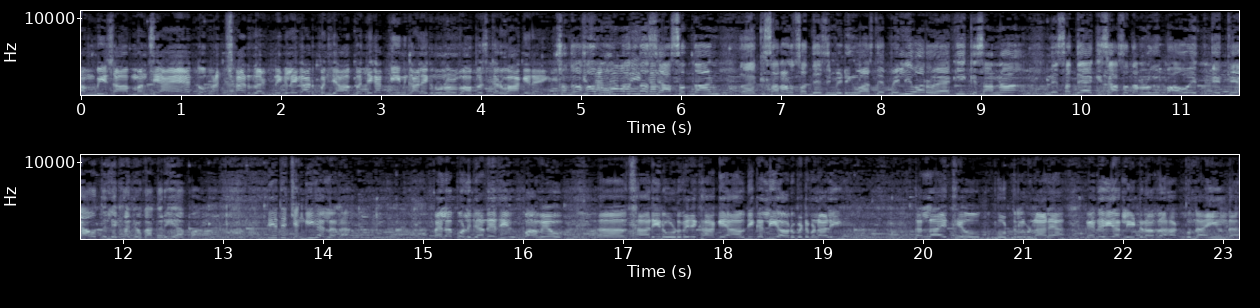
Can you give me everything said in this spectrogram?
हम भी साफ मन से आए हैं तो अच्छा रिजल्ट निकलेगा और पंजाब बचेगा तीन काले कानून हम वापस करवा के रहेंगे ਸੰਧਵਾ ਸਾਹਿਬ ਹੁਣ ਤੱਕ ਤਾਂ ਸਿਆਸਤਦਾਨ ਅ, ਕਿਸਾਨਾਂ ਨੂੰ ਸੱਦੇ ਸੀ ਮੀਟਿੰਗ ਵਾਸਤੇ ਪਹਿਲੀ ਵਾਰ ਹੋਇਆ ਕਿ ਕਿਸਾਨਾਂ ਨੇ ਸੱਦਿਆ ਕਿ ਸਿਆਸਤਦਾਨਾਂ ਨੂੰ ਵੀ ਭਾਓ ਇੱਥੇ ਇੱਥੇ ਆਓ ਤੇ ਲੇਖਾ ਜੋਖਾ ਕਰੀਏ ਆਪਾਂ ਇਹ ਤੇ ਚੰਗੀ ਗੱਲ ਆ ਨਾ ਪਹਿਲਾਂ ਭੁੱਲ ਜਾਂਦੇ ਸੀ ਭਾਵੇਂ ਉਹ ਅ, ਸਾਰੀ ਰੋਡਵੇਜ ਖਾ ਕੇ ਆਪਦੀ ਕੱਲੀ ਆਰਬਿਟ ਬਣਾ ਲਈ ਕੱਲਾ ਇੱਥੇ ਉਹ ਹੋਟਲ ਬਣਾ ਲਿਆ ਕਹਿੰਦੇ ਸੀ ਯਾਰ ਲੀਡਰਾਂ ਦਾ ਹੱਕ ਹੁੰਦਾ ਹੀ ਹੁੰਦਾ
